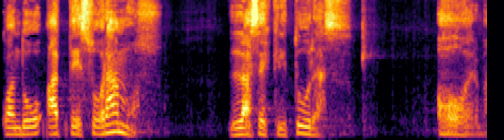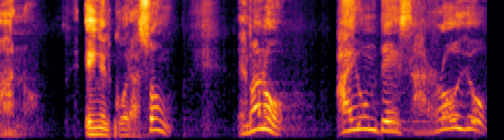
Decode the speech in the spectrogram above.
cuando atesoramos las escrituras, oh hermano, en el corazón, hermano, hay un desarrollo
